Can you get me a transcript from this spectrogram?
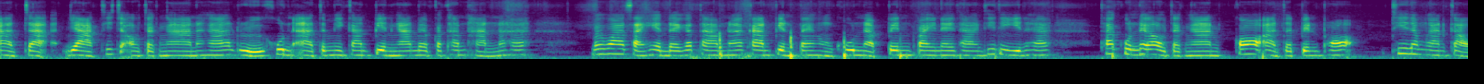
อาจจะอยากที่จะออกจากงานนะคะ หรือคุณอาจจะมีการเปลี่ยนงานแบบกระทันหันนะคะ ไม่ว่าสาเหตุใดก็ตามนะคะการเปลี่ยนแปลงของคุณน่ะเป็นไปในทางที่ดีนะคะ ถ้าคุณได้ออกจากงานก็อาจจะเป็นเพราะที่ทำงานเก่า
